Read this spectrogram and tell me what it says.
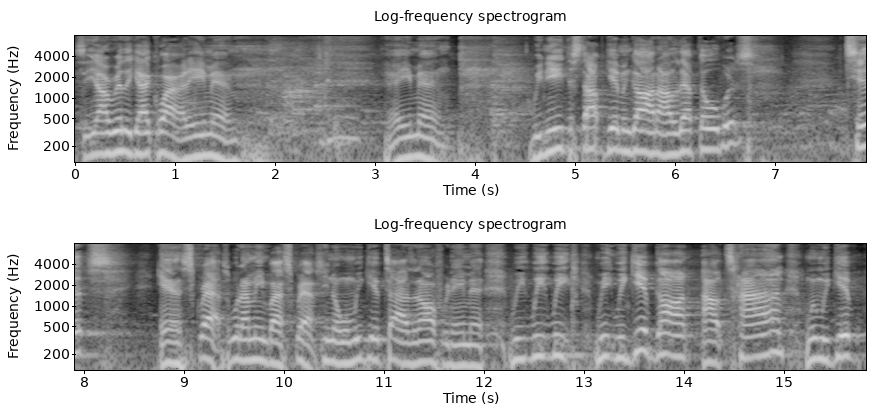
See, y'all really got quiet. Amen. Amen. We need to stop giving God our leftovers, tips, and scraps. What I mean by scraps, you know, when we give tithes and offering, amen, we, we, we, we, we give God our time when we give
